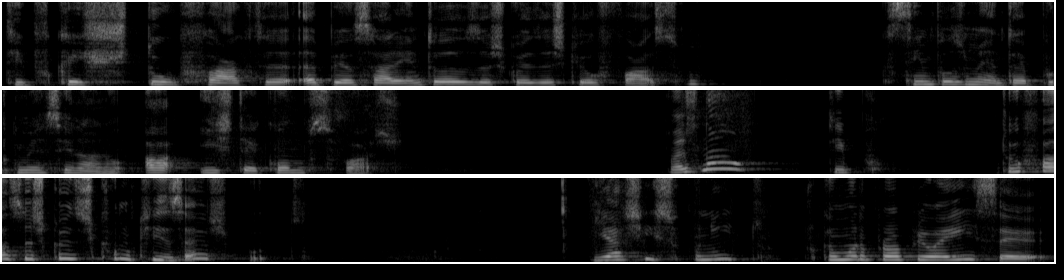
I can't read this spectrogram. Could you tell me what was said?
Tipo, fiquei estupefacta a pensar em todas as coisas que eu faço que simplesmente é porque me ensinaram, ah, isto é como se faz. Mas não, tipo, tu fazes as coisas como quiseres, puto. E acho isso bonito, porque amor próprio é isso, é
